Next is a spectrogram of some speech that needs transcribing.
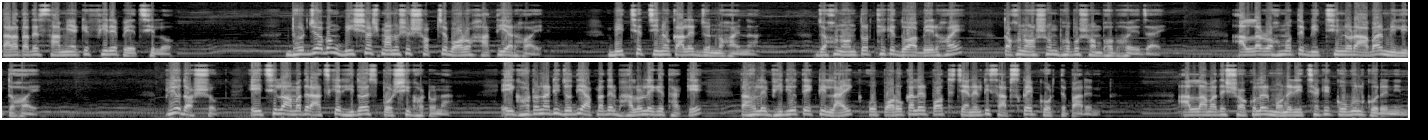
তারা তাদের সামিয়াকে ফিরে পেয়েছিল। ধৈর্য এবং বিশ্বাস মানুষের সবচেয়ে বড় হাতিয়ার হয়। বিচ্ছেদ চিরকালের জন্য হয় না। যখন অন্তর থেকে দোয়া বের হয়, তখন অসম্ভব সম্ভব হয়ে যায়। আল্লাহর রহমতে বিচ্ছিন্নরা আবার মিলিত হয়। প্রিয় দর্শক, এই ছিল আমাদের আজকের হৃদয়স্পর্শী ঘটনা। এই ঘটনাটি যদি আপনাদের ভালো লেগে থাকে, তাহলে ভিডিওতে একটি লাইক ও পরকালের পথ চ্যানেলটি সাবস্ক্রাইব করতে পারেন। আল্লাহ আমাদের সকলের মনের ইচ্ছাকে কবুল করে নিন।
